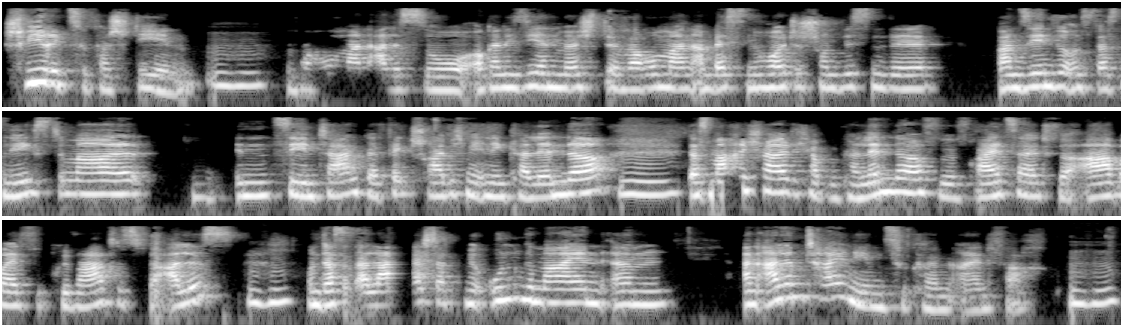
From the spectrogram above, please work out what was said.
schwierig zu verstehen, mhm. warum man alles so organisieren möchte, warum man am besten heute schon wissen will, wann sehen wir uns das nächste Mal. In zehn Tagen, perfekt, schreibe ich mir in den Kalender. Mhm. Das mache ich halt. Ich habe einen Kalender für Freizeit, für Arbeit, für Privates, für alles. Mhm. Und das erleichtert mir ungemein, ähm, an allem teilnehmen zu können einfach. Mhm.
